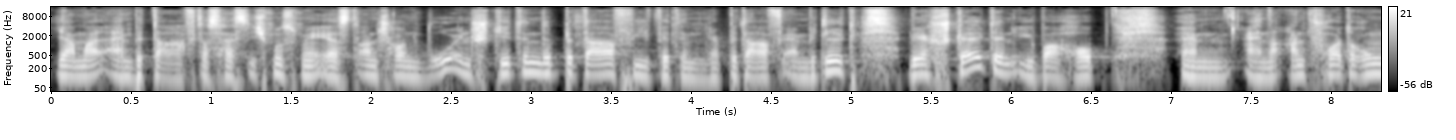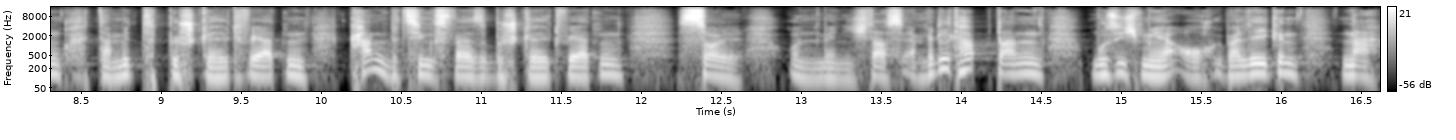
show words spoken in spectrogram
ja mal ein Bedarf. Das heißt, ich muss mir erst anschauen, wo entsteht denn der Bedarf, wie wird denn der Bedarf ermittelt, wer stellt denn überhaupt ähm, eine Anforderung, damit bestellt werden kann, beziehungsweise bestellt werden soll. Und wenn ich das ermittelt habe, dann muss ich mir auch überlegen, na,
